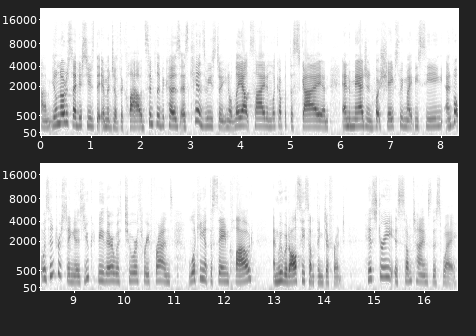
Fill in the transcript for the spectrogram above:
Um, you'll notice I just used the image of the cloud simply because as kids we used to you know, lay outside and look up at the sky and, and imagine what shapes we might be seeing. And what was interesting is you could be there with two or three friends looking at the same cloud and we would all see something different. History is sometimes this way.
